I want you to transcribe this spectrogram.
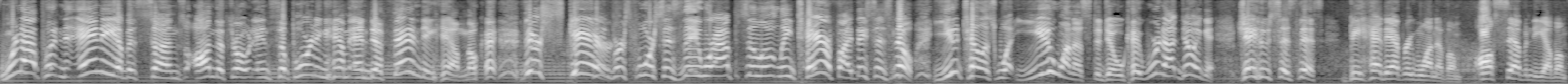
We're not putting any of his sons on the throne and supporting him and defending him, okay? They're scared. Verse 4 says they were absolutely terrified. They says, No, you tell us what you want us to do, okay? We're not doing it. Jehu says this behead every one of them, all 70 of them.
